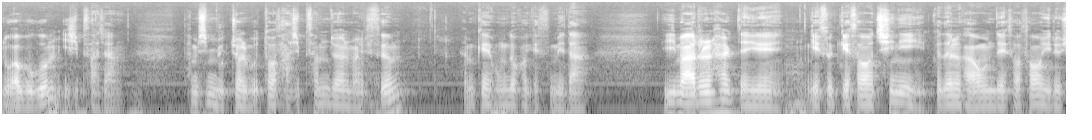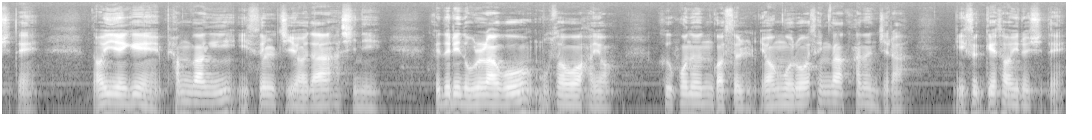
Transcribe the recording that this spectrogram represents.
누가복음 24장 36절부터 43절 말씀 함께 봉독하겠습니다. 이 말을 할 때에 예수께서 친히 그들 가운데 서서 이르시되 너희에게 평강이 있을지어다 하시니 그들이 놀라고 무서워하여 그 보는 것을 영으로 생각하는지라 예수께서 이르시되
